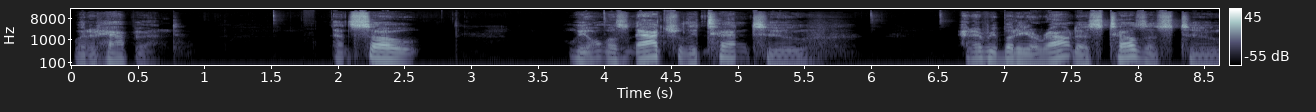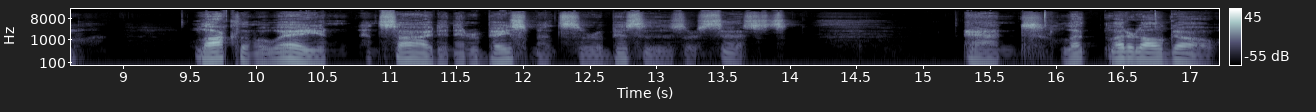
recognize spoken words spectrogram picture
when it happened. And so we almost naturally tend to, and everybody around us tells us to, lock them away in, inside in inner basements or abysses or cysts and let let it all go.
